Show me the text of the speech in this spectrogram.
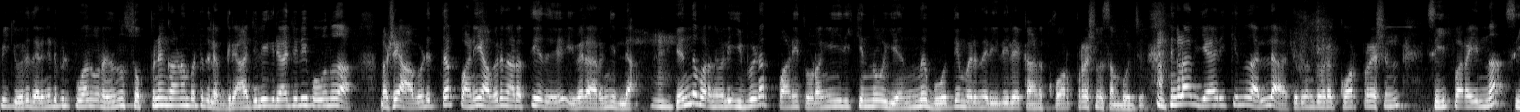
പിക്ക് ഒരു തെരഞ്ഞെടുപ്പിൽ പോകാന്ന് പറയുന്നത് ഇതൊന്നും സ്വപ്നം കാണാൻ പറ്റത്തില്ല. ഗ്രാജുവലി ഗ്രാജുവലി പോകുന്നതാ. പക്ഷേ അവിടുത്തെ പണി അവർ നടത്തിയത് ഇവരറിഞ്ഞില്ല. എന്ന് പറഞ്ഞ പോലെ ഇവിടെ പണി തുടങ്ങിയിരിക്കുന്നു എന്ന് ബോധ്യം വരുന്ന രീതിയിലേക്കാണ് കോർപ്പറേഷനിൽ സംഭവിച്ചത്. നിങ്ങൾ ആ വിചാരിക്കുന്നതല്ല തിരുവനന്തപുരം കോർപ്പറേഷൻ ഈ പറയുന്ന സി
